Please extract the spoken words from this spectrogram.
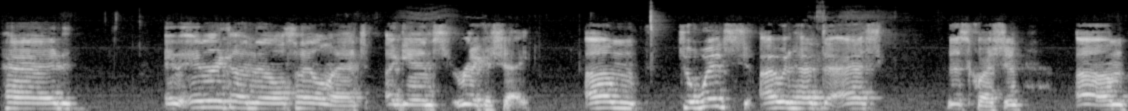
had an Intercontinental title match against Ricochet. Um, to which I would have to ask this question. Um,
